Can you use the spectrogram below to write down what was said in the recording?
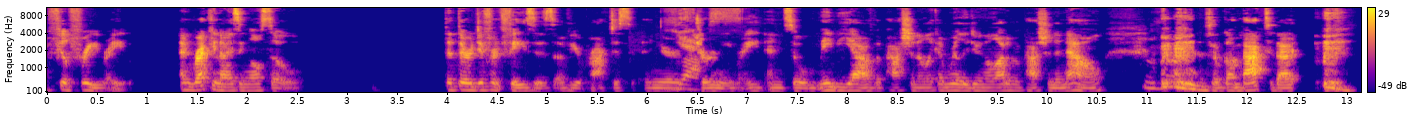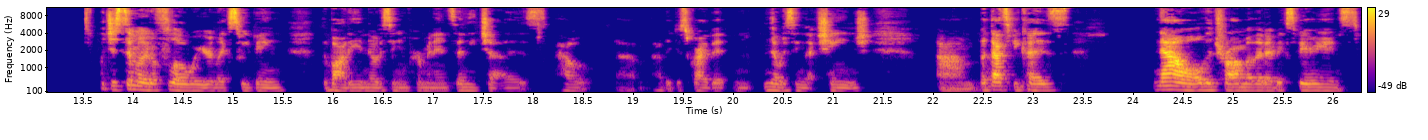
feel free, right? And recognizing also that there are different phases of your practice and your yes. journey, right? And so maybe yeah, the passion. Like I'm really doing a lot of Vipassana now, mm-hmm. so I've gone back to that. which is similar to flow where you're like sweeping the body and noticing impermanence. Anicca is how um, how they describe it, and noticing that change. Um, but that's because now all the trauma that I've experienced,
